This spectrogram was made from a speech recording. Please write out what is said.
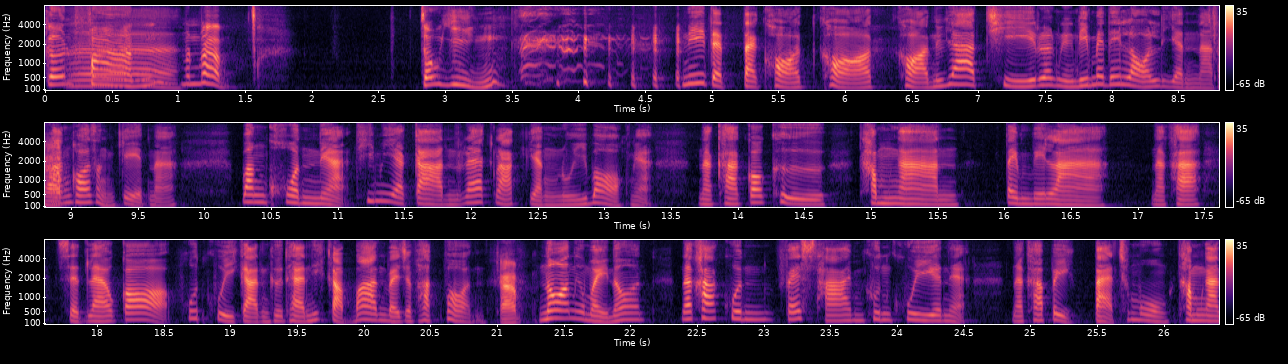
เกินฝันมันแบบ เจ้าหญิง นี่แต่แต่ขอขอขออนุญาตชี้เรื่องหนึ่งนี่ไม่ได้ล้อเลียนนะครับตั้งข้อสังเกตนะ บางคนเนี่ยที่มีอาการแรกรักอย่างนุ้ยบอกเนี่ยนะคะ ก็คือทำงานเต็มเวลานะคะ เสร็จแล้วก็พูดคุยกันคือแทนที่กลับบ้านไปจะพักผ่อนครับนอนก็ไม่นอนนะคะ คุณ FaceTime คุณคุยกันเนี่ยนะคะไปอีก 8 ชั่วโมงทำงาน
